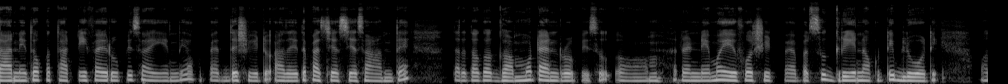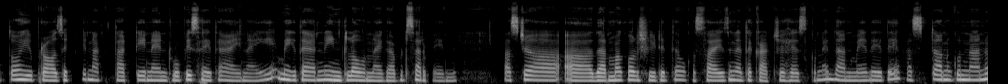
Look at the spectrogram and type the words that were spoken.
దాని అయితే ఒక థర్టీ ఫైవ్ రూపీస్ అయ్యింది. ఒక పెద్ద షీట్ అదైతే పర్చేస్ చేసా అంతే. తర్వాత ఒక గమ్ము టెన్ రూపీస్ రెండేమో A four sheet papers green ఒకటి బ్లూ ఒకటి. మొత్తం ఈ ప్రాజెక్ట్కి నాకు థర్టీ నైన్ రూపీస్ అయితే అయినాయి. మిగతా అన్నీ ఇంట్లో ఉన్నాయి కాబట్టి సరిపోయింది. ఫస్ట్ ఆ ధర్మాకోల్ షీట్ అయితే ఒక సైజుని అయితే కట్ చేసేసుకుని దాని మీద అయితే ఫస్ట్ అనుకున్నాను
